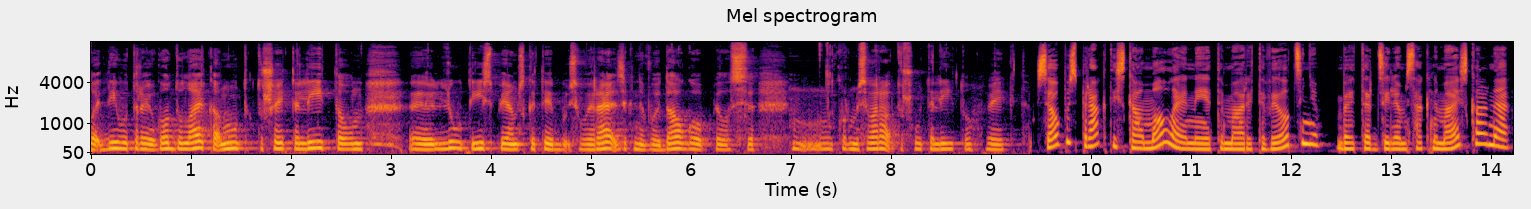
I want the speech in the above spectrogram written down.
lai divu, triju gadu laikā notiktu šeit līta, e, ļoti iespējams, ka tie būs vai Rēzekne vai Daugopils, kur mēs varētu šo lītu veikt. Saupes praktiskā malēniete Marita Vilciņa, bet ar dziļam saknam aizkalnē,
